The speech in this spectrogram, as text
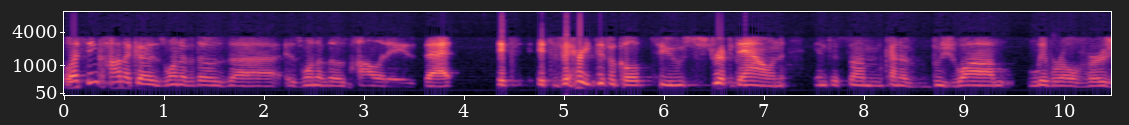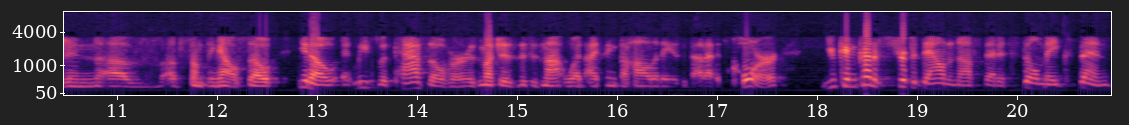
Well, I think Hanukkah is one of those uh, is one of those holidays that it's it's very difficult to strip down into some kind of bourgeois liberal version of of something else. So you know, at least with Passover, as much as this is not what I think the holiday is about at its core, you can kind of strip it down enough that it still makes sense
